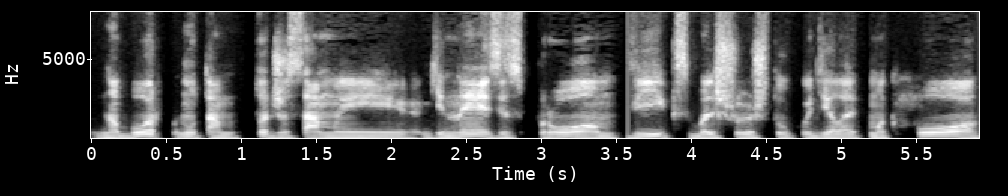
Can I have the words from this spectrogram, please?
набор, ну там тот же самый Genesis, Prom, Vix большую штуку делает, Macpo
